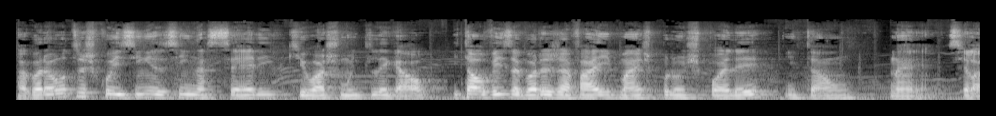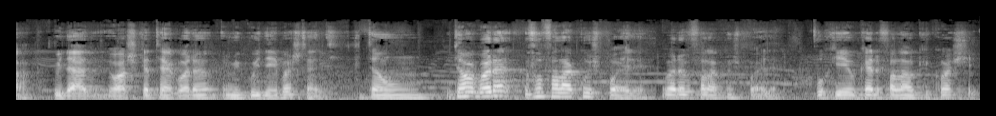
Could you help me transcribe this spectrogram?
Agora, outras coisinhas assim na série que eu acho muito legal. E talvez agora já vai mais por um spoiler, então né? Sei lá, cuidado. Eu acho que até agora eu me cuidei bastante. Então, então agora eu vou falar com spoiler. Agora eu vou falar com spoiler, porque eu quero falar o que, que eu achei.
